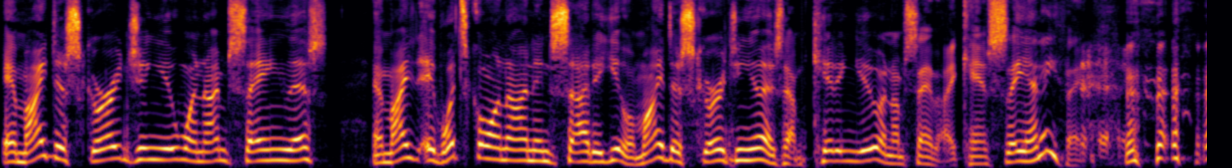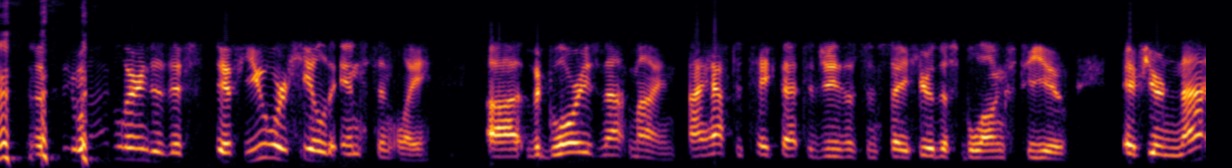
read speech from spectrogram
am I discouraging you when I'm saying this? Am I? What's going on inside of you? Am I discouraging you as I'm kidding you and I'm saying I can't say anything? See, what I've learned is if if you were healed instantly, uh, the glory is not mine. I have to take that to Jesus and say, "Here, this belongs to you." If you're not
